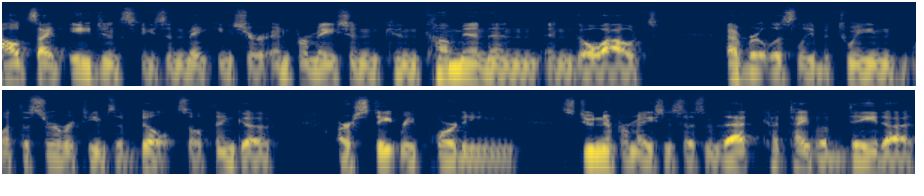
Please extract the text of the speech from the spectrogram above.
outside agencies and making sure information can come in and, and go out effortlessly between what the server teams have built. So think of our state reporting student information systems that type of data.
